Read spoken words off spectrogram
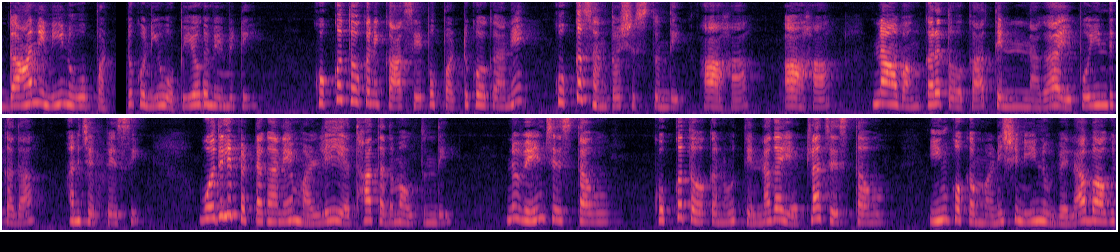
దానిని నువ్వు పట్టుకుని ఉపయోగమేమిటి? కుక్కతోకని కాసేపు పట్టుకోగానే కుక్క సంతోషిస్తుంది. ఆహా ఆహా నా వంకర తోక తిన్నగా అయిపోయింది కదా అని చెప్పేసి. వదిలిపెట్టగానే మళ్ళీ యథాతథం అవుతుంది నువ్వేం చేస్తావు? కుక్క తోకను తిన్నగా ఎట్లా చేస్తావు? ఇంకొక మనిషిని నువ్వెలా బాగు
